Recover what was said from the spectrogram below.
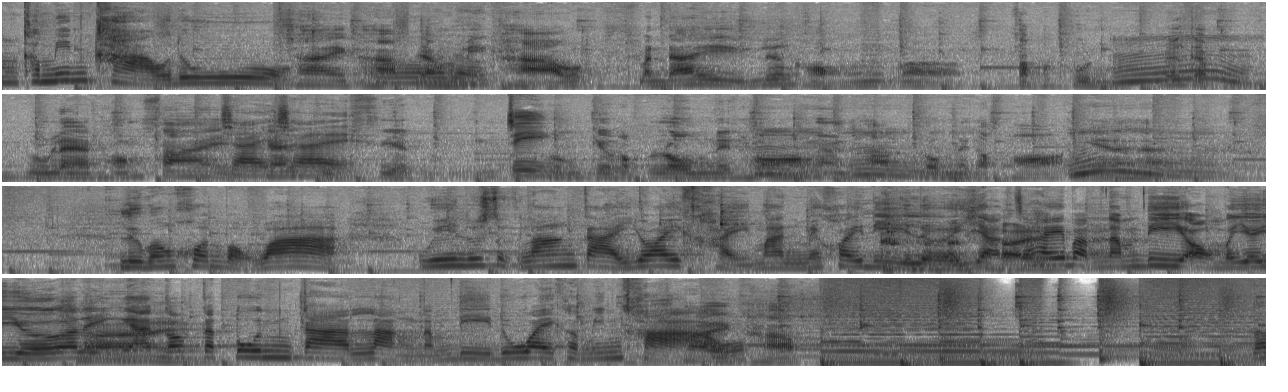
ำขมิ้นขาวดู ใช่ครับโอ้ยางขมิ้นขาวมันได้เรื่องของเอ่อสรรพคุณ อืมเรื่องกับดูแลท้องไส้ใช่แก้ใช่จุกเสียดจริงเกี่ยวกับลมในท้องอืมนะครับอืม ลมในกระเพาะอย่างเงี้ยนะฮะ อืมหรือบางคนบอกว่าวิรู้สึกร่างกายย่อยไขมันไม่ค่อยดีเลยใช่อยากจะให้แบบน้ำดีออกมาเยอะๆอะไรอย่างเงี้ย ใช่ ก็กระตุ้นการหลั่งน้ำดีด้วยขมิ้นขาวใช่ครับ เรา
